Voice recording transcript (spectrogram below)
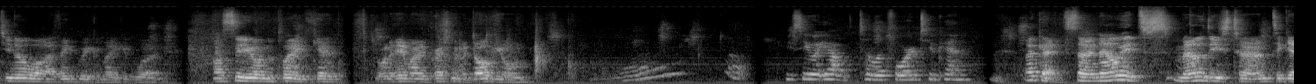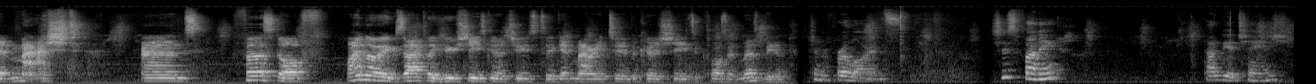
Do you know what? I think we can make it work. I'll see you on the plane, Ken. Do you want to hear my impression of a dog yawn? You see what you have to look forward to, Ken? Okay, so now it's Melody's turn to get mashed. And first off, I know exactly who she's going to choose to get married to because she's a closet lesbian. Jennifer Lawrence. She's funny. That'd be a change.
